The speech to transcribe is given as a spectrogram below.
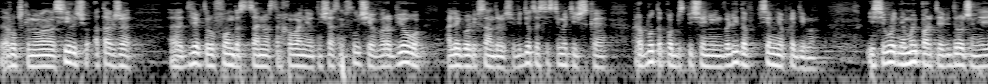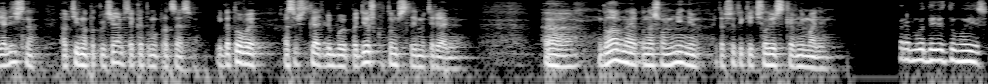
э, Рубскому Ивану Васильевичу, а также э, директору фонда социального страхования от несчастных случаев Воробьеву Олегу Александровичу ведется систематическая работа по обеспечению инвалидов всем необходимым. И сегодня мы, партия Ведроджения, я лично, активно подключаемся к этому процессу и готовы осуществлять любую поддержку, в том числе и материальную. Э, Главное, по нашему мнению, это все-таки человеческое внимание – Прямо дивись, думаєш,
